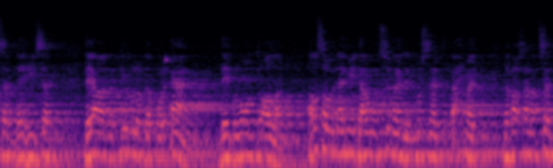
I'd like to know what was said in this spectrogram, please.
said, that he said, they are the people of the Quran. They belong to Allah. Also in Abi Dawud Sunan and Musnad Ahmad, the Prophet said,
